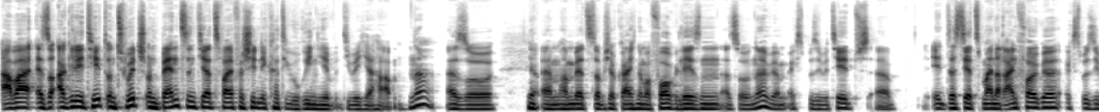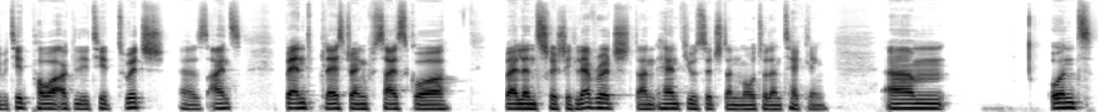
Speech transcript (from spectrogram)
aber also Agilität und Twitch und Band sind ja zwei verschiedene Kategorien hier, die wir hier haben. Ne? Also ja. ähm, haben wir jetzt, glaube ich, auch gar nicht nochmal vorgelesen. Also, ne, wir haben Explosivität, äh, das ist jetzt meine Reihenfolge: Explosivität, Power, Agilität, Twitch, äh, das ist eins. Band, Play Strength, Size Score, Balance, Schrägstrich Leverage, dann Hand Usage, dann Motor, dann Tackling. Ähm, und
